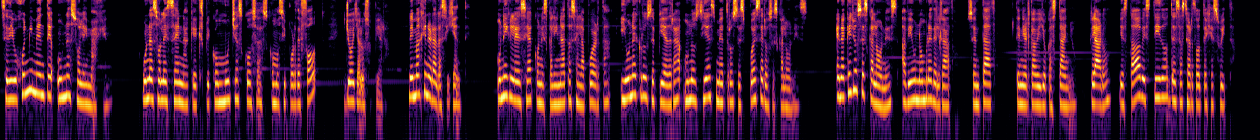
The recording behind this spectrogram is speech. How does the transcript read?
se dibujó en mi mente una sola imagen, una sola escena que explicó muchas cosas como si por default yo ya lo supiera. La imagen era la siguiente. Una iglesia con escalinatas en la puerta y una cruz de piedra unos 10 metros después de los escalones. En aquellos escalones había un hombre delgado, sentado, tenía el cabello castaño, claro, y estaba vestido de sacerdote jesuita.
